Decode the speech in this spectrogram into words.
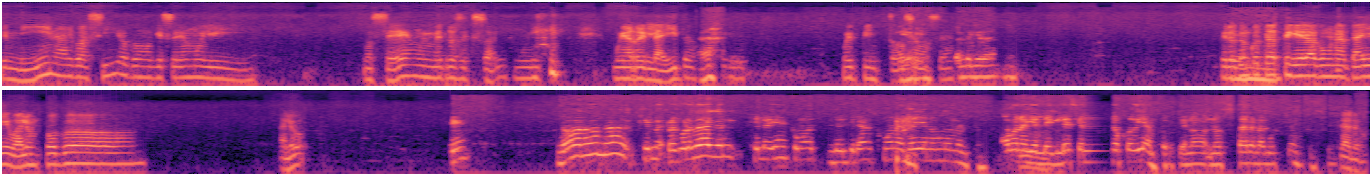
que mina, algo así, o como que se ve muy, no sé, muy metrosexual, muy, muy arregladito, Ah. muy pintoso, no sé. Pero tú encontraste que era como una talla igual un poco... ¿Aló? ¿Qué? No, no, no, que me recordaba que, que le, habían como, le tiraban como una talla en un momento. Ah, bueno, y en la iglesia lo jodían porque no, no sale la cuestión. pues. Claro.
